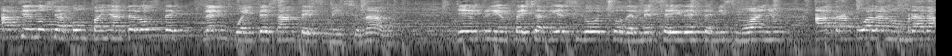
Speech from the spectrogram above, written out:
haciéndose acompañar de los delincuentes antes mencionados. Jeffrey en fecha 18 del mes 6 de este mismo año atracó a la nombrada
